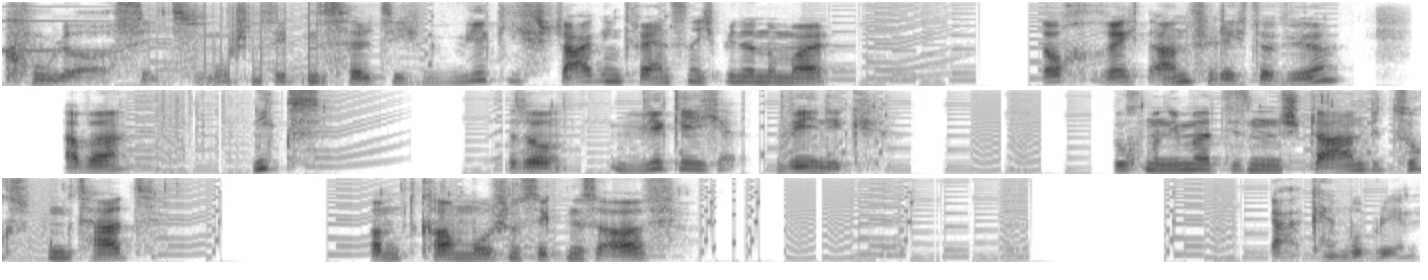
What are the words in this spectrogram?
cooler aussieht. Motion Sickness hält sich wirklich stark in Grenzen. Ich bin da nun mal doch recht anfällig dafür, aber nix. Also wirklich wenig. Sucht man immer diesen starren Bezugspunkt hat, kommt kaum Motion Sickness auf. Gar kein Problem.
